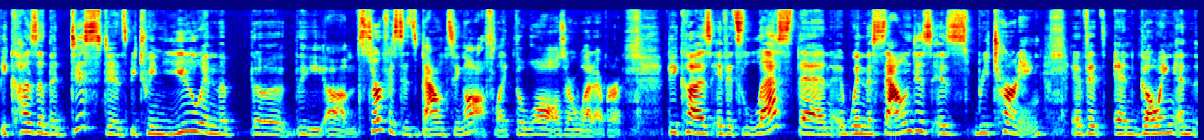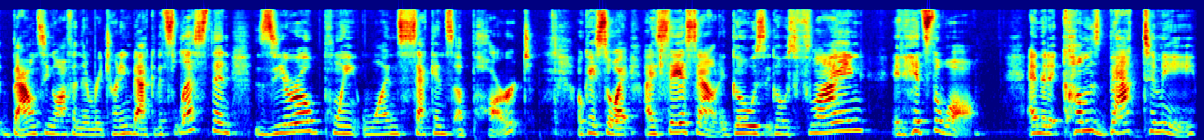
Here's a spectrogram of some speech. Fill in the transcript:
because of the distance between you and the the, the um, surface it's bouncing off, like the walls or whatever. Because if it's less than when the sound is is returning, if it's and going and bouncing off and then returning back, if it's less than 0.1 seconds apart, okay, so I, I say a sound, it goes, it goes flying, it hits the wall, and then it comes back to me.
